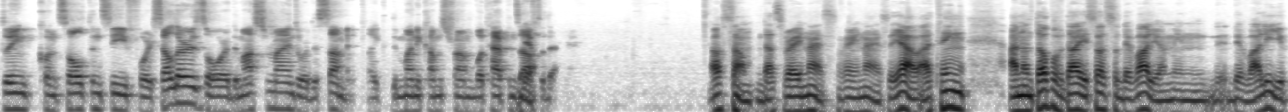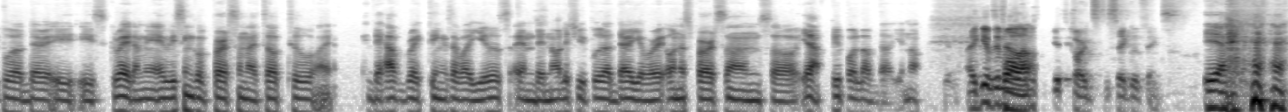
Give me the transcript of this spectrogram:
doing consultancy for sellers or the masterminds or the summit. Like the money comes from what happens yeah. after that. Awesome. That's very nice. Very nice. Yeah, I think, and on top of that, it's also the value. I mean, the, the value you put out there is, is, great. I mean, every single person I talk to, I, they have great things about you and the knowledge you put out there. You're a very honest person. So yeah, people love that. You know. I give them so, all gift cards to say good things. Yeah.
